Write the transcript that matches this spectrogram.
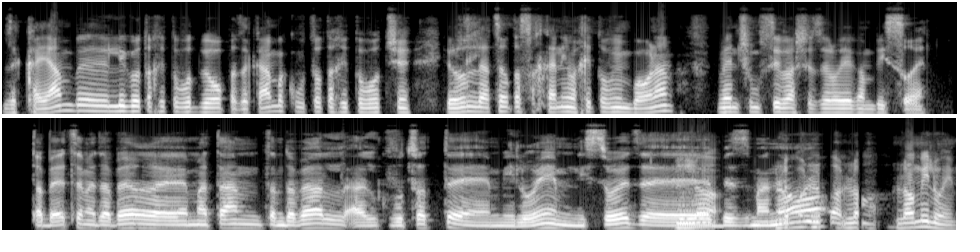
זה קיים בליגות הכי טובות באירופה, זה קיים בקבוצות הכי טובות שיודעות לייצר את השחקנים הכי טובים בעולם, ואין שום סיבה שזה לא יהיה גם בישראל. אתה בעצם מדבר, אה, מתן, אתה מדבר על, על קבוצות אה, מילואים, ניסו את זה לא, בזמנו? לא, לא, לא, לא מילואים,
